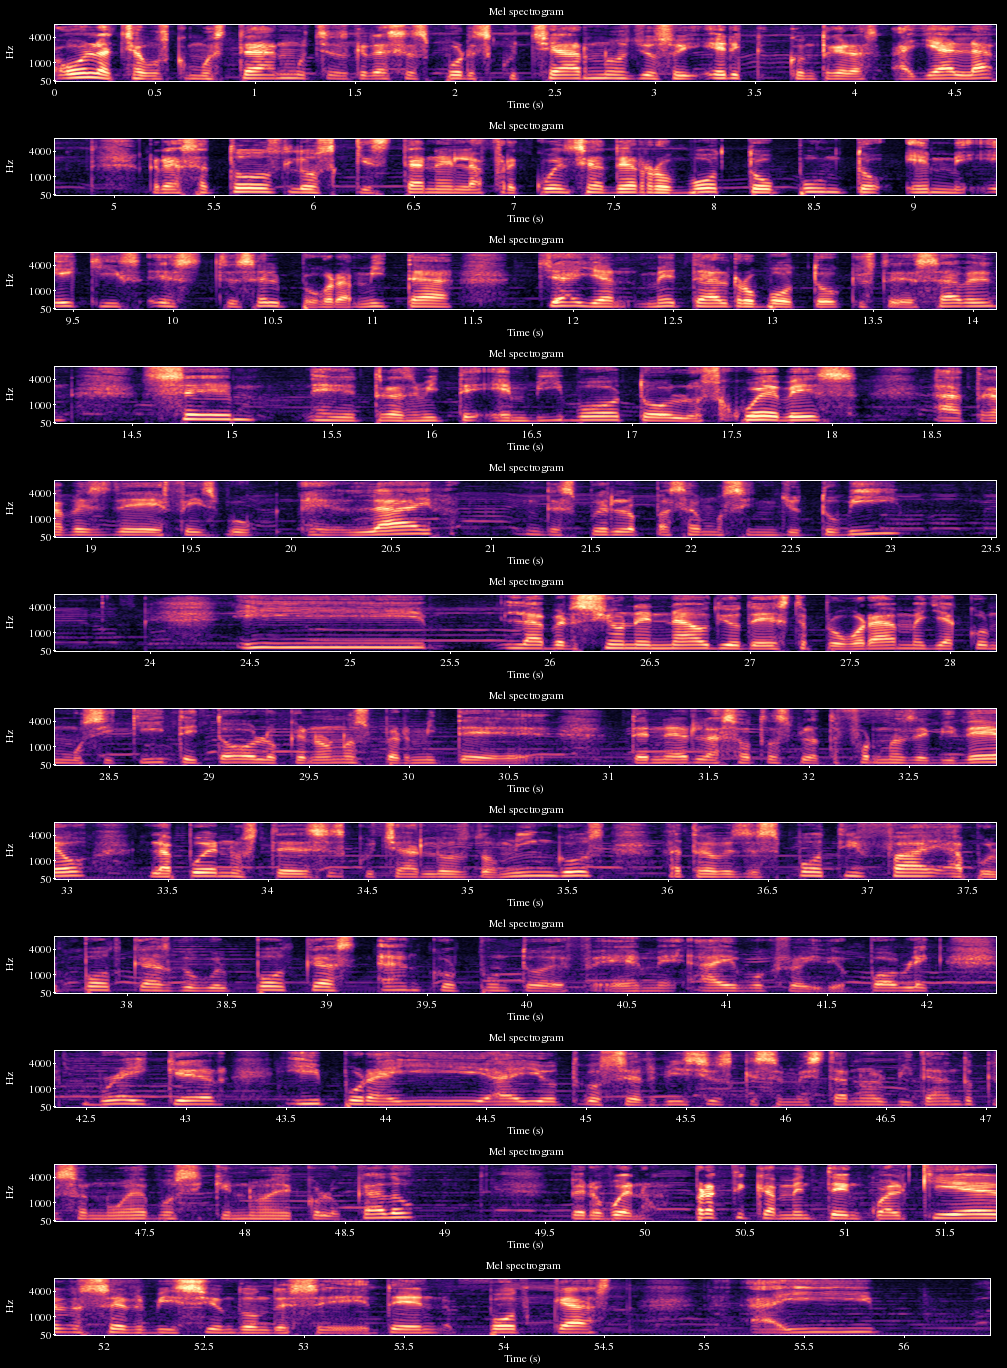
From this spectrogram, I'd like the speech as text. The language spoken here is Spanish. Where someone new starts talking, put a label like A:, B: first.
A: Hola chavos, ¿cómo están? Muchas gracias por escucharnos. Yo soy Eric Contreras Ayala. Gracias a todos los que están en la frecuencia de roboto.mx. Este es el programita Giant Metal Roboto que ustedes saben se eh, transmite en vivo todos los jueves a través de Facebook eh, Live. Después lo pasamos en YouTube. Y la versión en audio de este programa ya con musiquita y todo lo que no nos permite tener las otras plataformas de video la pueden ustedes escuchar los domingos a través de Spotify, Apple Podcast, Google Podcast, Anchor.fm, iVoox Radio Public, Breaker y por ahí hay otros servicios que se me están olvidando que son nuevos y que no he colocado. Pero bueno, prácticamente en cualquier servicio en donde se den podcast ahí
